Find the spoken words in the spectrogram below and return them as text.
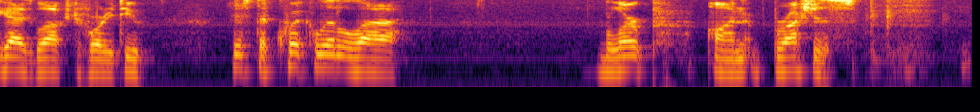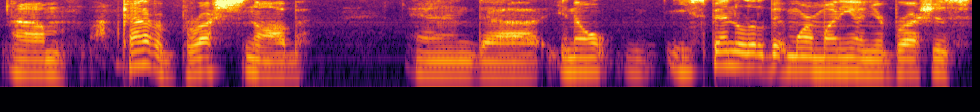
guys, Glockster42. Just a quick little uh, blurb on brushes. Um, I'm kind of a brush snob, and uh, you know, you spend a little bit more money on your brushes,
